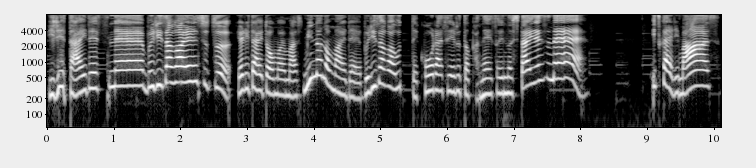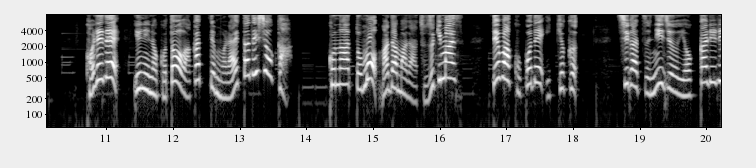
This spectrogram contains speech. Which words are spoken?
入れたいですね。ブリザガ演出、やりたいと思います。みんなの前でブリザガ打って凍らせるとかね、そういうのしたいですね。いつかやります。これで、ユニのことを分かってもらえたでしょうか？この後もまだまだ続きます。では、ここで一曲。4月24日リリ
